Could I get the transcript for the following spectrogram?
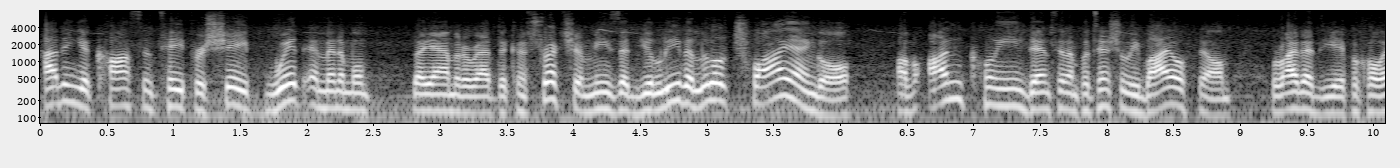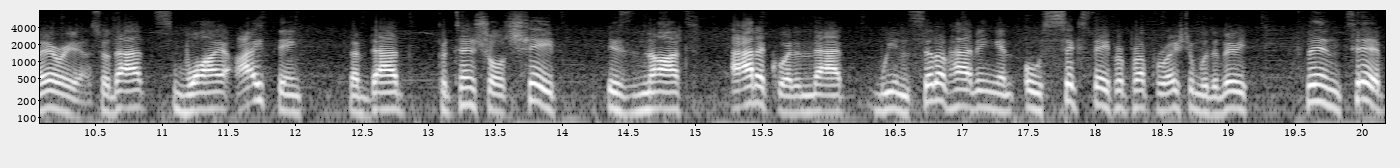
having a constant taper shape with a minimum diameter at the constriction means that you leave a little triangle of unclean, dentin, and potentially biofilm right at the apical area. So that's why I think that that potential shape is not adequate and that we, instead of having an 06 taper preparation with a very thin tip,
